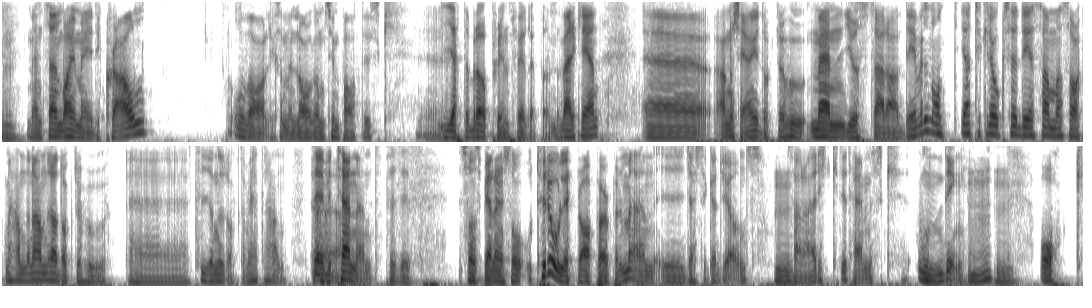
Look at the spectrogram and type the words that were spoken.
Mm. Men sen var han med i The Crown och var liksom en lagom sympatisk Jättebra Prince Philip alltså. Verkligen eh, Annars är han ju Doctor Who Men just så här, det är väl något Jag tycker också det är samma sak med han den andra Doctor Who eh, Tionde Doktorn, vad heter han? David Ja. Tennant Precis. Som spelar en så otroligt bra Purple Man i Jessica Jones Mm. Så här riktigt hemsk onding Mm. Mm. Och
